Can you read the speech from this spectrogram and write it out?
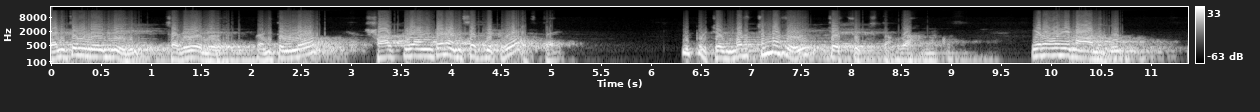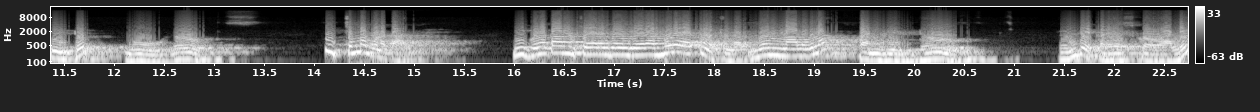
గణితం లేనిది చదివే లేదు. గణితంలో షార్ప్గా ఉంటేనే అన్ని సబ్జెక్టుగా వస్తాయి. ఇప్పుడు చె- చిన్నది చర్చిస్తాం ఉదాహరణకు ఇరవై నాలుగు ఇంటూ మూడు. ఈ చిన్న గుణకారం. ఈ గుణకారం చేయాలంటే ఏం చేయాలి? మూడో ఎక్కడ వచ్చిన్నారు మూడు నాలుగుల పన్నెండు. రెండు ఇక్కడ వేసుకోవాలి.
